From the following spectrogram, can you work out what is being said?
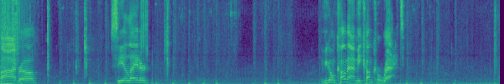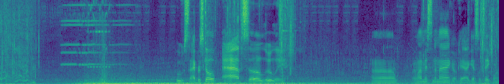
Bye, bro. See you later. If you're gonna come at me, come correct. Ooh, sniper scope? Absolutely. Uh, am I missing a mag? Okay, I guess I'll take one.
